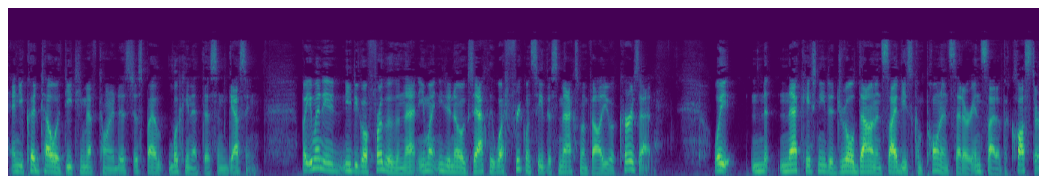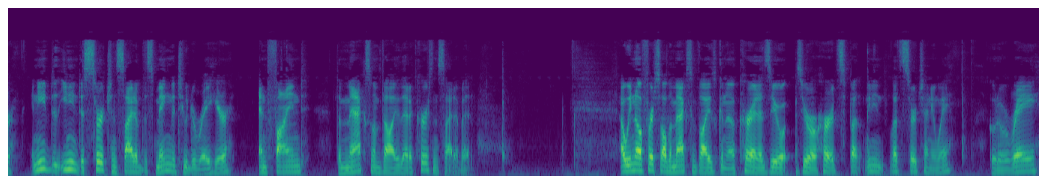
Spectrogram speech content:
and you could tell what DTMF tone it is just by looking at this and guessing. But you might need, need to go further than that. You might need to know exactly what frequency this maximum value occurs at. Well, in that case, you need to drill down inside these components that are inside of the cluster. And you need to, you need to search inside of this magnitude array here and find the maximum value that occurs inside of it. Now we know, first of all, the maximum value is going to occur at a zero, zero hertz, but we need, let's search anyway go to array,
